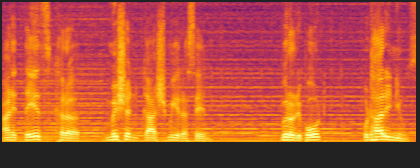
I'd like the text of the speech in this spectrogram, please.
आणि तेच खरं मिशन काश्मीर असेल. Bureau report Pudhari news.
